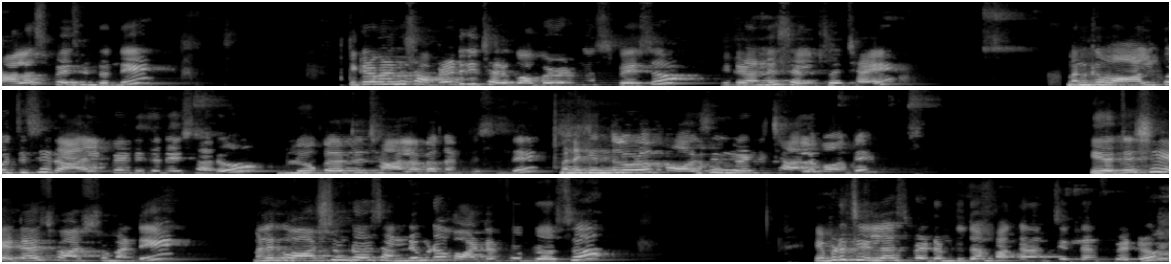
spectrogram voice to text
చాలా స్పేస్ ఉంటుంది. ఇక్కడ మనకు సపరేట్గా ఇచ్చారు కొబ్బరి పెట్టుకున్న స్పేస్. ఇక్కడ అన్ని సెల్ఫ్స్ వచ్చాయి. మనకి వాల్కి వచ్చేసి రాయల్ పే డిజైన్ వేశారు. బ్లూ కలర్తో చాలా బాగా కనిపిస్తుంది. మనకి ఇందులో కూడా ఫాల్స్ చూడండి చాలా బాగుంది. ఇది వచ్చేసి అటాచ్ వాష్రూమ్ అండి. మనకి వాష్రూమ్ డోర్స్ అన్ని కూడా వాటర్ ప్రూఫ్ డోర్స్ ఇప్పుడు చిల్డ్రన్స్ బెడ్రూమ్ చూద్దాం పక్కన చిల్డ్రన్స్ బెడ్రూమ్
